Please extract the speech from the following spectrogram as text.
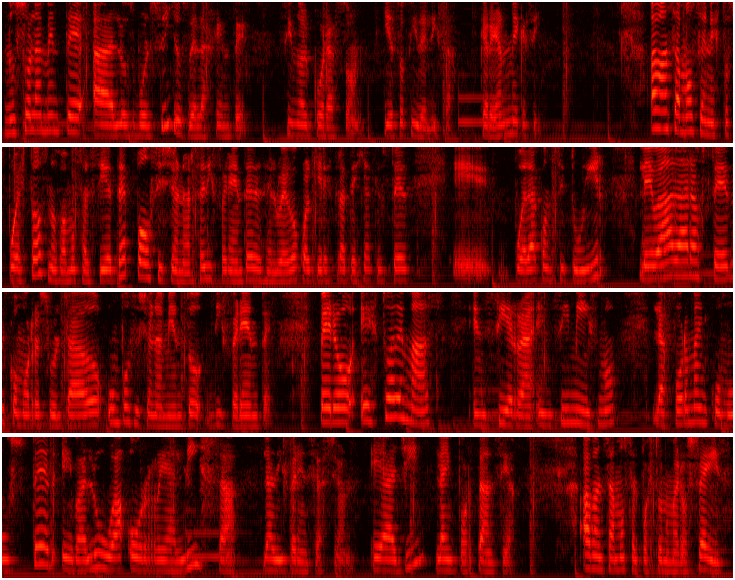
no solamente a los bolsillos de la gente, sino al corazón. Y eso fideliza. Créanme que sí. Avanzamos en estos puestos, nos vamos al 7, posicionarse diferente, desde luego cualquier estrategia que usted eh, pueda constituir le va a dar a usted como resultado un posicionamiento diferente. Pero esto además encierra en sí mismo la forma en cómo usted evalúa o realiza la diferenciación. He allí la importancia. Avanzamos al puesto número 6,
